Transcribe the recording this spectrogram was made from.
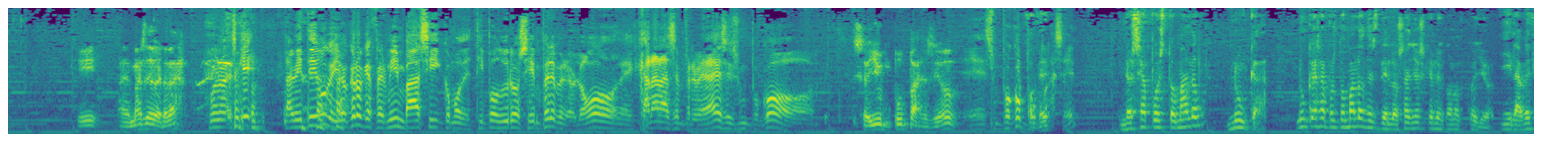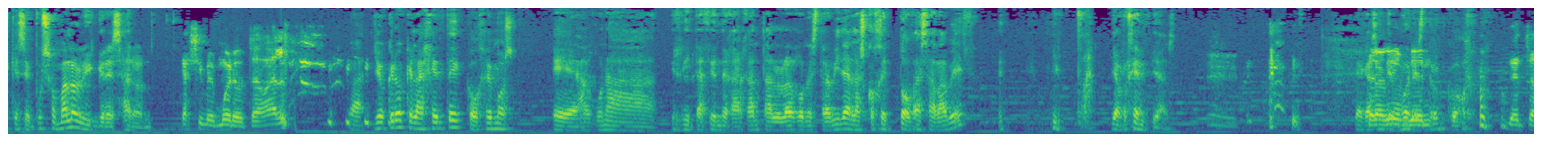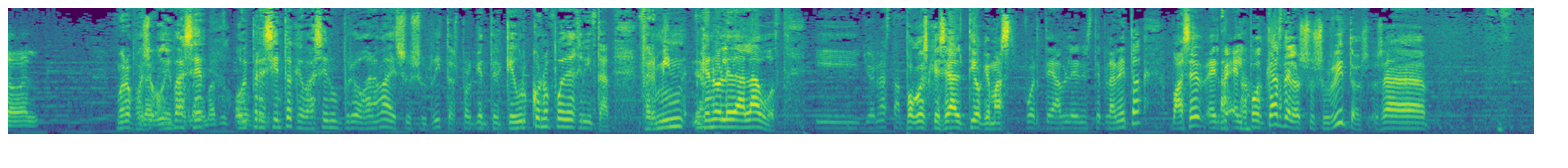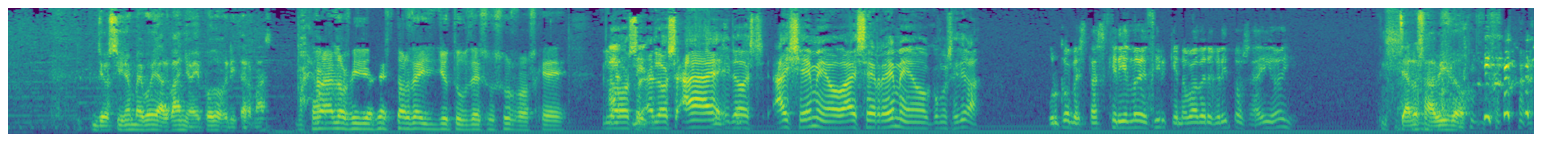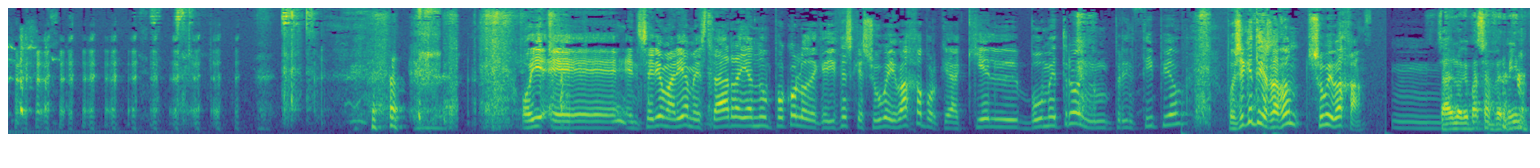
Sí, además de verdad. Bueno, es que también te digo que yo creo que Fermín va así como de tipo duro siempre, pero luego de cara a las enfermedades es un poco. Soy un pupas yo. Es un poco pupas, ¿eh? No se ha puesto malo nunca. Nunca se ha puesto malo desde los años que le conozco yo. Y la vez que se puso malo lo ingresaron. Casi me muero, chaval. Yo creo que la gente cogemos eh, alguna irritación de garganta a lo largo de nuestra vida, las coge todas a la vez y, ¡pah! y a urgencias. Pero te bien, bien. tronco. De chaval. Bueno, pues Pero hoy bien, va a ser, hoy presiento que va a ser un programa de susurritos, porque entre que Urco no puede gritar, Fermín que no le da la voz y Jonas tampoco es que sea el tío que más fuerte hable en este planeta, va a ser el, el podcast de los susurritos. O sea, Yo si no me voy al baño, ahí puedo gritar más. Eran los vídeos estos de YouTube de susurros que los, me- los, A- los ASM o ASRM o como se diga. Urco, me estás queriendo decir que no va a haber gritos ahí hoy. Ya lo he sabido. Oye, eh, en serio, María, me está rayando un poco lo de que dices que sube y baja, porque aquí el búmetro, en un principio, pues sí que tienes razón, sube y baja. Mm, ¿Sabes lo que pasa, Fermín?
